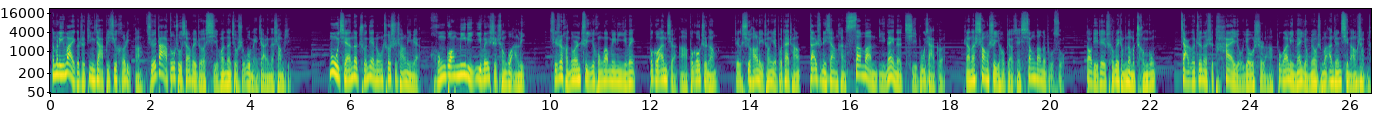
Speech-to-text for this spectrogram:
那么，另外一个是定价必须合理啊！绝大多数消费者喜欢的就是物美价廉的商品。目前的纯电动车市场里面，宏光 mini EV 是成功案例。其实很多人质疑宏光 mini EV 不够安全啊，不够智能，这个续航里程也不太长。但是你想想看，三万以内的起步价格，让它上市以后表现相当的不俗。到底这个车为什么那么成功？价格真的是太有优势了啊！不管里面有没有什么安全气囊什么的，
